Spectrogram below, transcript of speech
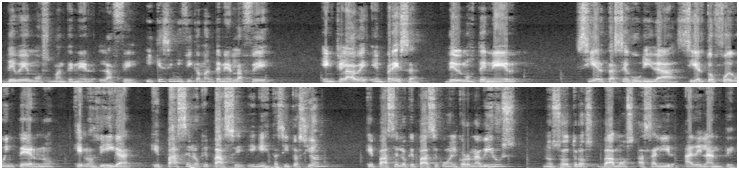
debemos mantener la fe. ¿Y qué significa mantener la fe en clave empresa? Debemos tener cierta seguridad, cierto fuego interno que nos diga que pase lo que pase en esta situación, que pase lo que pase con el coronavirus, nosotros vamos a salir adelante.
